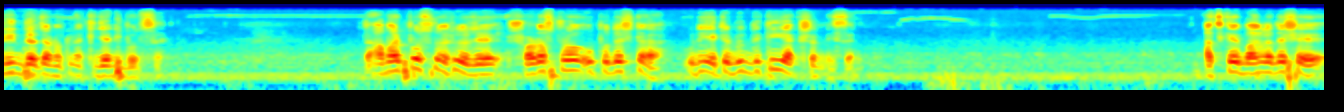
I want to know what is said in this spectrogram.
নিন্দাজনক না কি জানি বলছে। তা আমার প্রশ্ন হলো যে স্বরাষ্ট্র উপদেষ্টা, উনি এটার বিরুদ্ধে কি অ্যাকশন নিছেন? আজকে বাংলাদেশে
